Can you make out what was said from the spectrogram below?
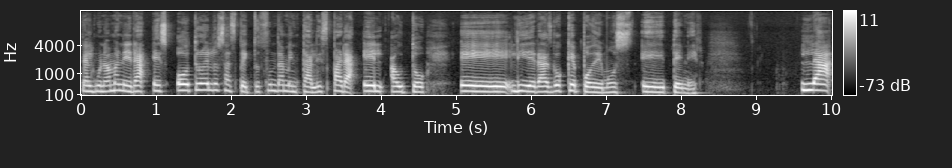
De alguna manera es otro de los aspectos fundamentales para el auto eh, liderazgo que podemos eh, tener. La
